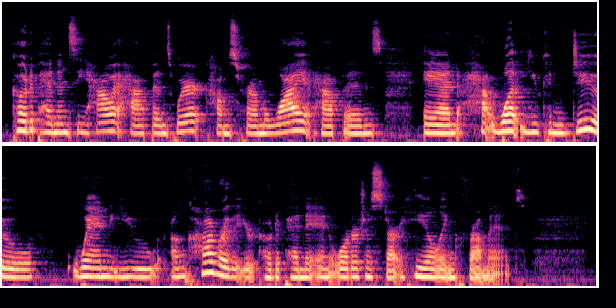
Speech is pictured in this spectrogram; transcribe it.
codependency, how it happens, where it comes from, why it happens, and how, what you can do when you uncover that you're codependent in order to start healing from it.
